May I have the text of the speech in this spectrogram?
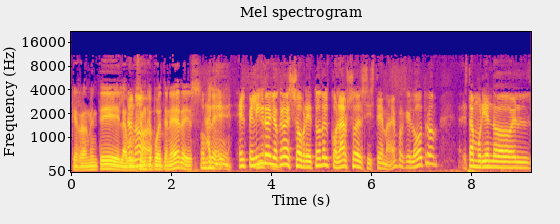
que realmente la No, evolución no. que puede tener es... Hombre, Aquí, el peligro yo creo es sobre todo el colapso del sistema, ¿eh? porque lo otro está muriendo el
